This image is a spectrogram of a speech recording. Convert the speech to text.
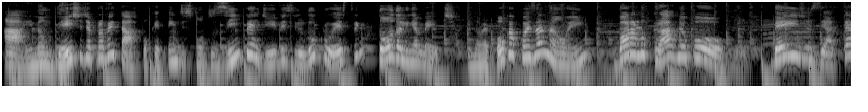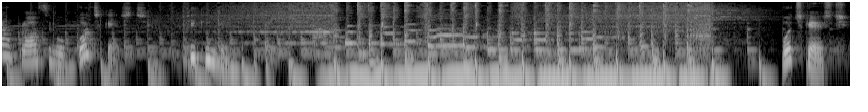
Ah, e não deixe de aproveitar, porque tem descontos imperdíveis e lucro extra em toda a linha Match. E não é pouca coisa não, hein? Bora lucrar, meu povo! Beijos e até o próximo Boticast. Fiquem bem. Podcast.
